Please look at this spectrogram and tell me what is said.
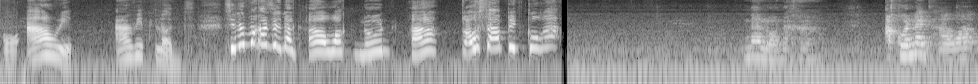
O, awit. Awit, Lods. Sino ba kasi naghawak nun, ha? Kausapin ko nga. Nano na ha. Ako naghawak.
